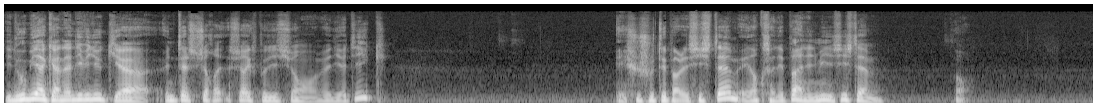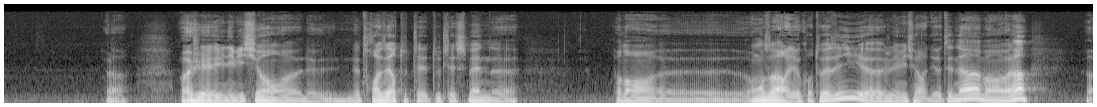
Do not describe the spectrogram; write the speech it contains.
dites-vous bien qu'un individu qui a une telle sur- surexposition médiatique est chouchouté par le système, et donc ce n'est pas un ennemi du système. Bon. Voilà. Moi, j'ai une émission euh, de, de 3 heures toutes les, semaines euh, pendant euh, 11 ans à Radio Courtoisie. euh, j'ai une émission à Radio Athéna. Bon, voilà. Bon,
